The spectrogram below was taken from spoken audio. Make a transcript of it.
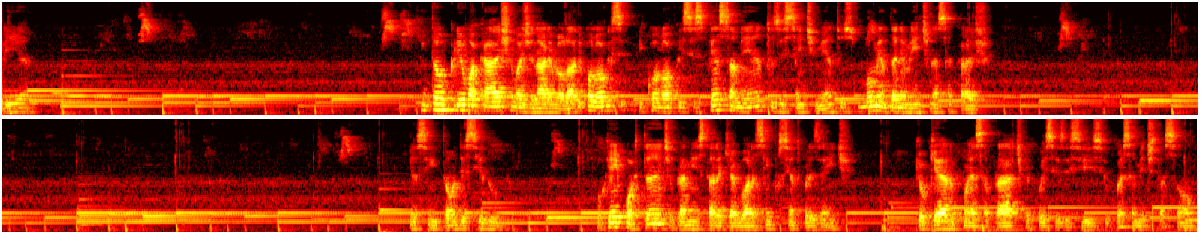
alegria. Então eu crio uma caixa imaginária ao meu lado e coloco, esse, e coloco esses pensamentos e sentimentos momentaneamente nessa caixa. E assim então eu decido porque é importante para mim estar aqui agora 100% presente. Que eu quero com essa prática, com esse exercício, com essa meditação.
